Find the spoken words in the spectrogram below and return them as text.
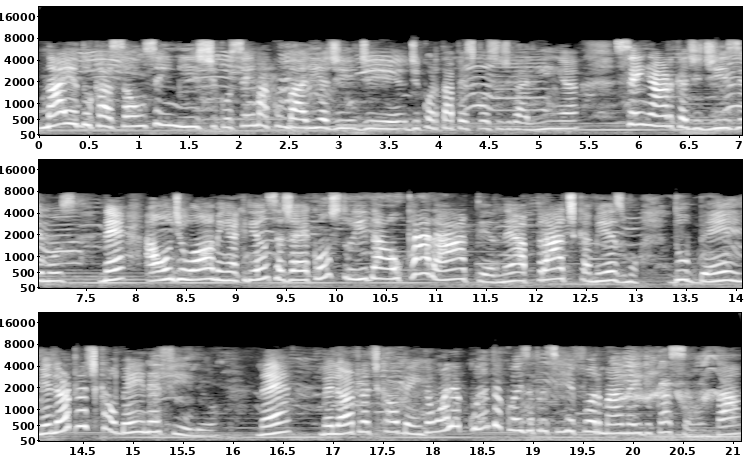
na educação sem místico, sem macumbaria de, de, de, cortar pescoço de galinha, sem arca de dízimos, né? Aonde o homem, a criança já é construída ao caráter, né? A prática mesmo do bem. Melhor praticar o bem, né, filho? Né? Melhor praticar o bem. Então, olha quanta coisa para se reformar na educação, tá?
